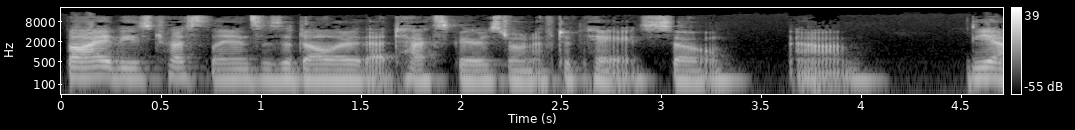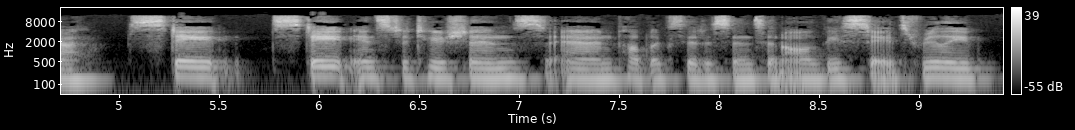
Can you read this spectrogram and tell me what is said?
by these trust lands is a dollar that taxpayers don't have to pay. So, um, yeah, state state institutions and public citizens in all of these states really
